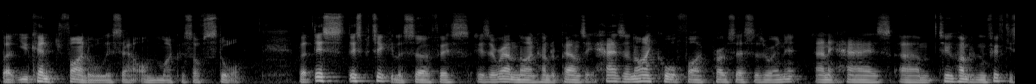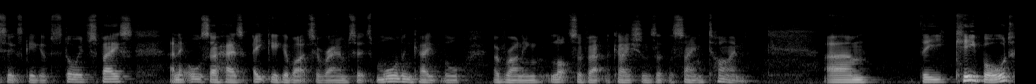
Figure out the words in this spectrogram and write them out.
but you can find all this out on the Microsoft Store. But this, this particular Surface is around £900. It has an iCore 5 processor in it, and it has um, 256 gig of storage space, and it also has 8 gigabytes of RAM, so it's more than capable of running lots of applications at the same time. Um, the keyboard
